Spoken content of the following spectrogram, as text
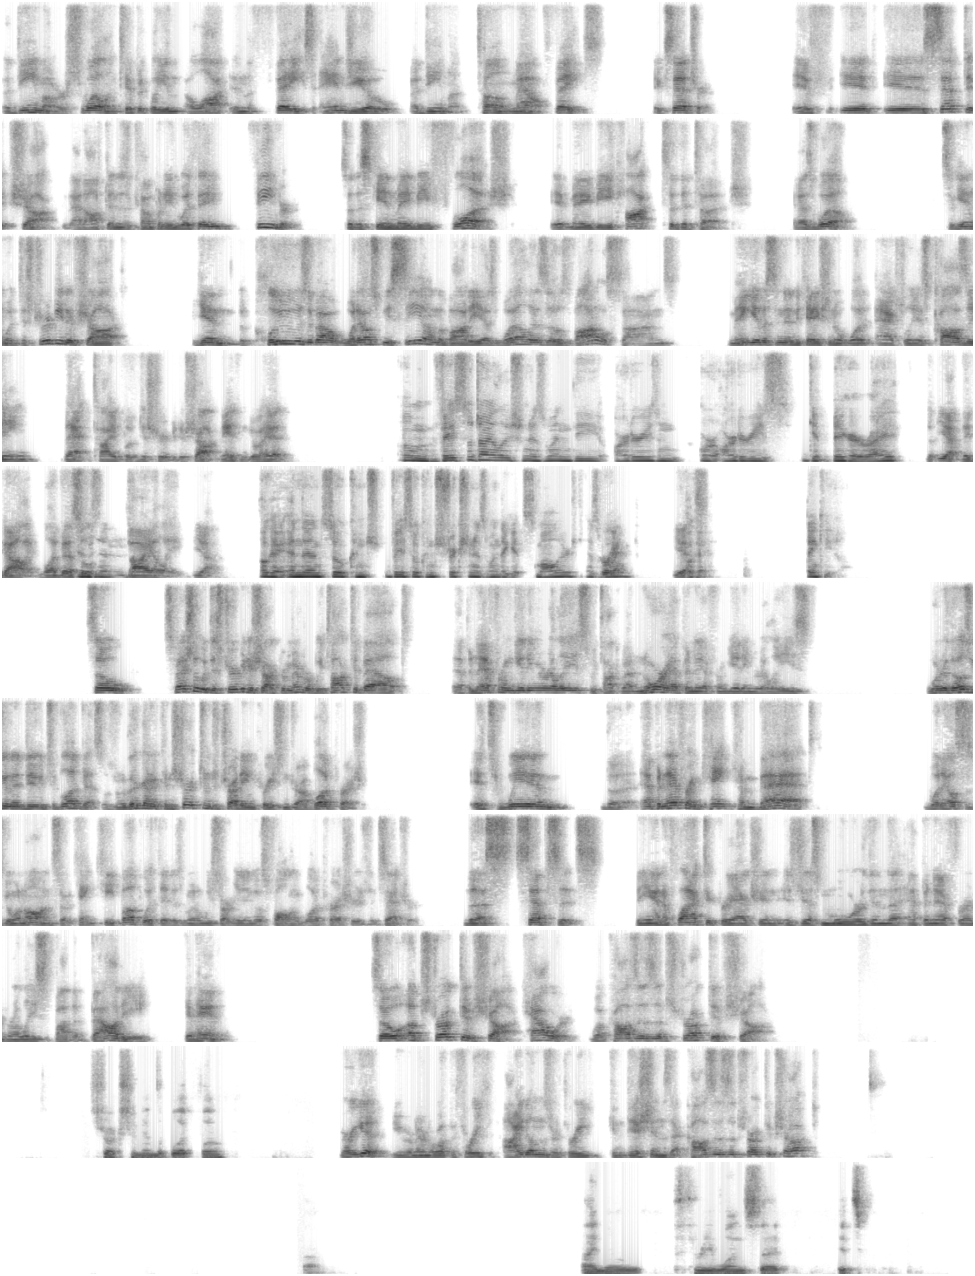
edema or swelling, typically in, a lot in the face, angioedema, tongue, mouth, face, etc. If it is septic shock, that often is accompanied with a fever. So the skin may be flushed. It may be hot to the touch as well. So again, with distributive shock, again, the clues about what else we see on the body, as well as those vital signs, may give us an indication of what actually is causing that type of distributive shock. Nathan, go ahead. Um, vasodilation is when the arteries and or arteries get bigger, right? Yeah, they dilate. Blood vessels then- dilate. Yeah. Okay, and then so con- vasoconstriction is when they get smaller as well. Correct. Yes. Okay, thank you. So, especially with distributive shock, remember we talked about epinephrine getting released. We talked about norepinephrine getting released. What are those going to do to blood vessels? Well, they're going to constrict them to try to increase and drop blood pressure. It's when the epinephrine can't combat what else is going on, so it can't keep up with it, is when we start getting those falling blood pressures, etc. The sepsis, the anaphylactic reaction is just more than the epinephrine released by the body can handle. So, obstructive shock. Howard, what causes obstructive shock? obstruction in the blood flow. Very good. You remember what the three items or three conditions that causes obstructive shock? I know three ones that it's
